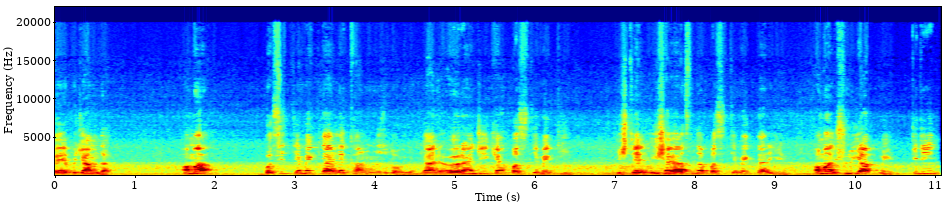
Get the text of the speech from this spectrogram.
Ve yapacağım da. Ama basit yemeklerle karnınızı doyurun. Yani öğrenciyken basit yemek yiyin. İşte iş hayatında basit yemekler yiyin. Ama şunu yapmayın. Gidin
